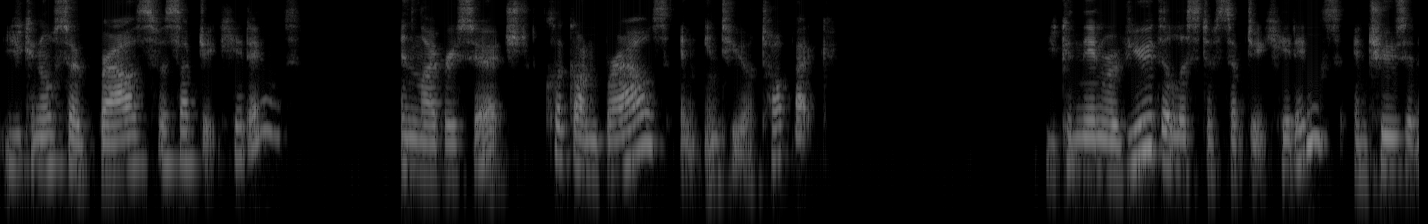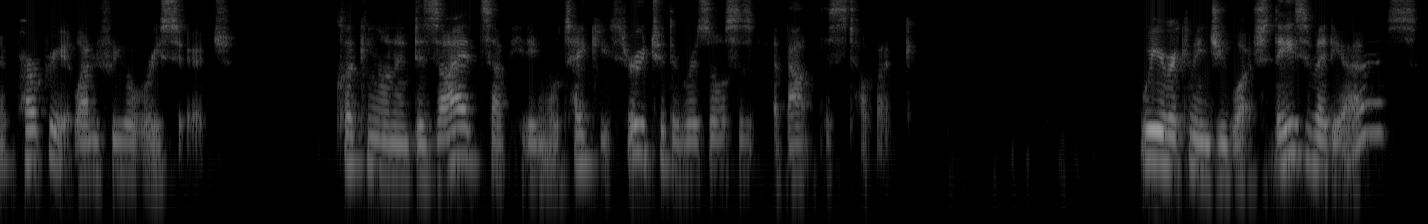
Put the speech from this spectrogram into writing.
You can also browse for subject headings. In Library Search, click on Browse and enter your topic. You can then review the list of subject headings and choose an appropriate one for your research. Clicking on a desired subheading will take you through to the resources about this topic. We recommend you watch these videos.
